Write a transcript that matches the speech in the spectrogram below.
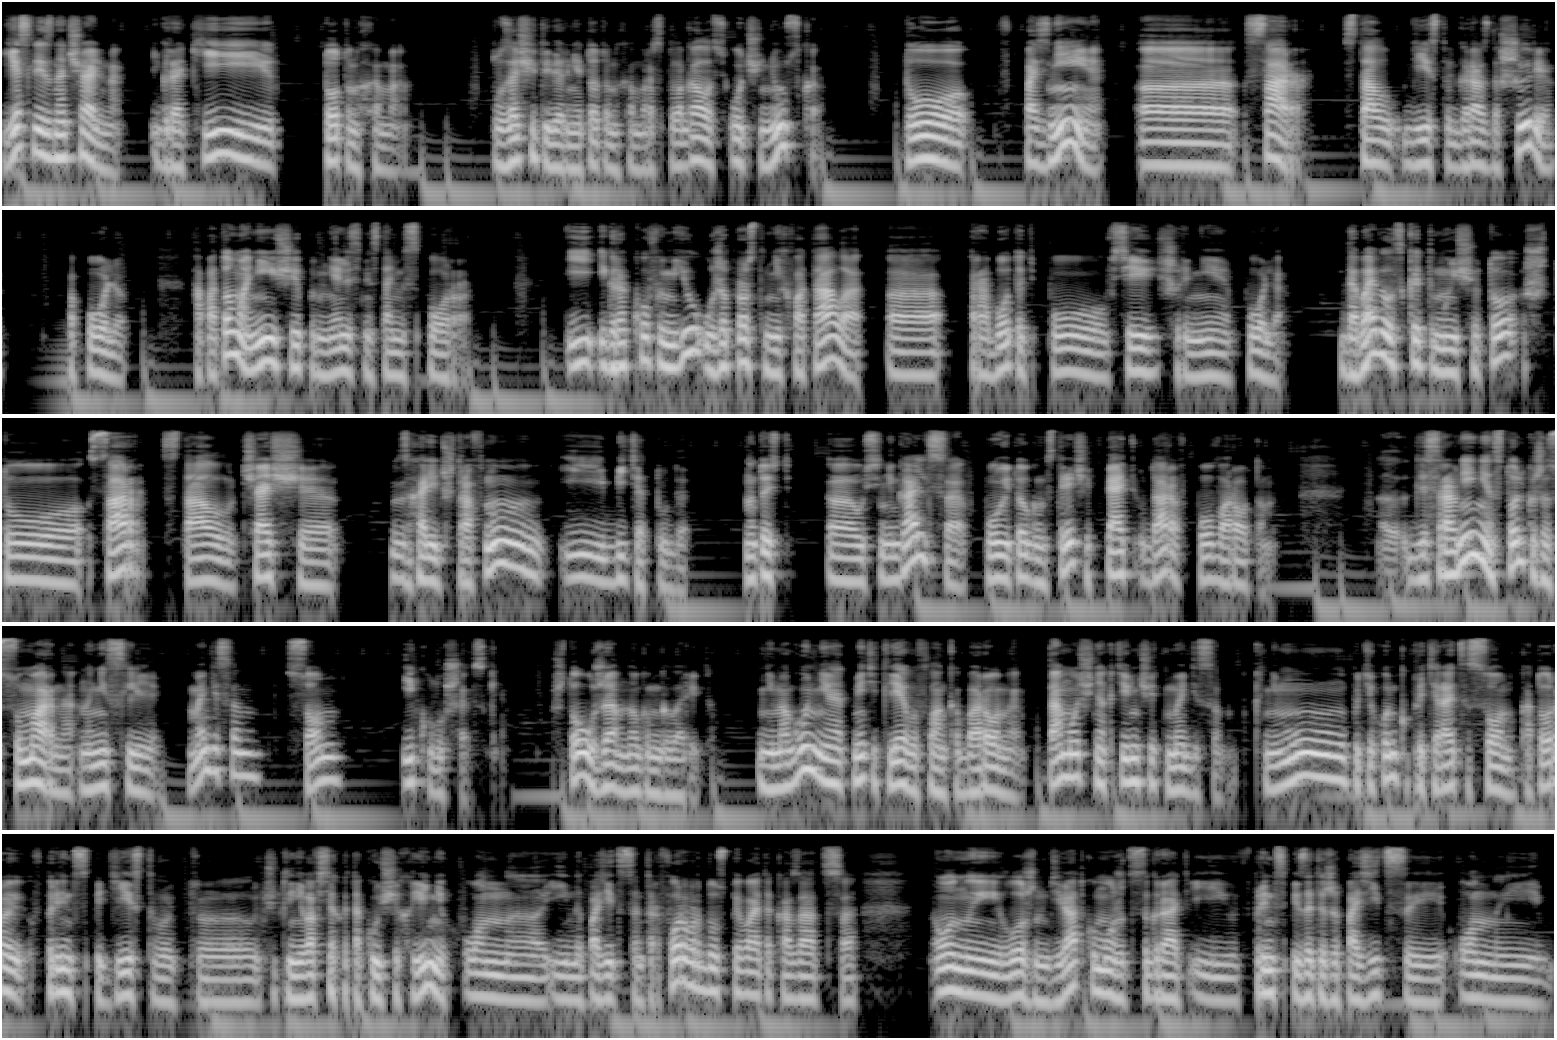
Если изначально игроки Тоттенхэма, защиты, вернее, Тоттенхэма располагалась очень узко, то позднее э, Сар стал действовать гораздо шире по полю, а потом они еще и поменялись местами спора. И игроков МЮ уже просто не хватало э, работать по всей ширине поля. Добавилось к этому еще то, что Сар стал чаще заходить в штрафную и бить оттуда. Ну, то есть э, у сенегальца по итогам встречи 5 ударов по воротам. Э, для сравнения, столько же суммарно нанесли Мэдисон, Сон и Кулушевский, что уже о многом говорит. Не могу не отметить левый фланг обороны. Там очень активничает Мэдисон. К нему потихоньку притирается Сон, который, в принципе, действует э, чуть ли не во всех атакующих линиях. Он э, и на позиции центр-форварда успевает оказаться. Он и ложную девятку может сыграть. И, в принципе, из этой же позиции он и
